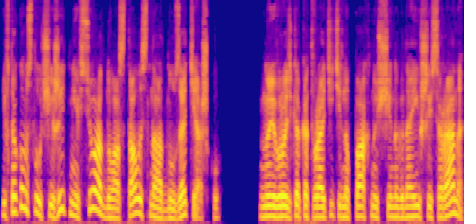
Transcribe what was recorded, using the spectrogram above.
и в таком случае жить мне все одно осталось на одну затяжку. Ну и вроде как отвратительно пахнущая нагноившаяся рана,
